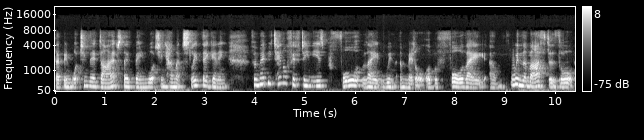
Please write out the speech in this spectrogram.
They've been watching their diet. They've been watching how much sleep they're getting for maybe 10 or 15 years before they win a medal or before they um, win the Masters or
